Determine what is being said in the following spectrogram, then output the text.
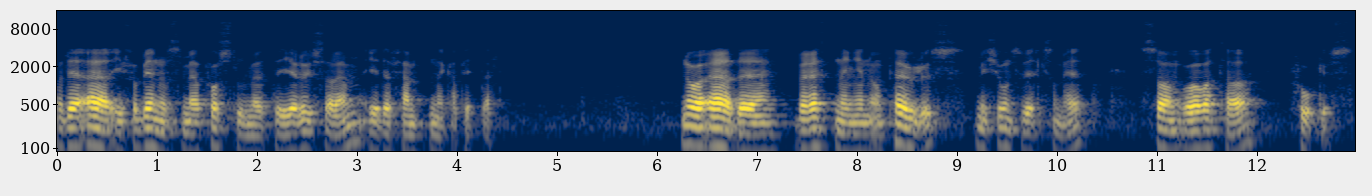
og det er i forbindelse med apostelmøtet i Jerusalem i det 15. kapittel. Nå er det beretningen om Paulus' misjonsvirksomhet som overtar fokus.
